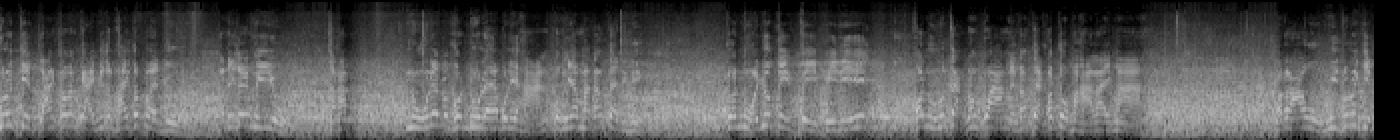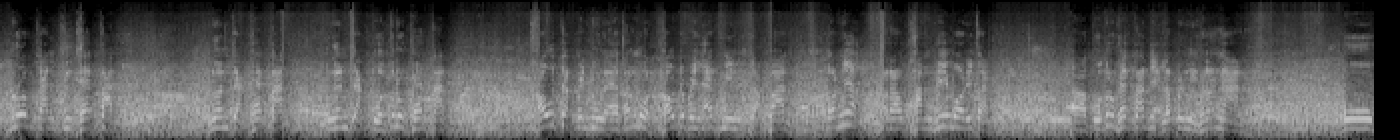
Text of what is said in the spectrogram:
ธุรกิจร้านข้าวมันไก่ พี่สะพ้ายก็เปิดอยู่ ตอนนี้ก็ยังมีอยู่นะครับ หนูเนี่ยเป็นคนดูแลบริหารตรงเนี้ยมาตั้งแต่เด็กๆจนหนูอายุ44ปีนี้พอหนูรู้จักน้องกวางเนี่ยตั้งแต่เขาจบมหาลัยมา เรามีธุรกิจร่วมกันคือแคคตัสเงินจากแคคตัสเงินจากตัวตลุกแคคตัสเขาจะเป็นดูแลทั้งหมดเขาจะเป็นแอดมินหลังบ้าน ตอนเนี้ยเราทำที่บริษัทตัวตลุกแคคตัสเนี่ยเราเป็นเหมือนพนักงานปลูก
